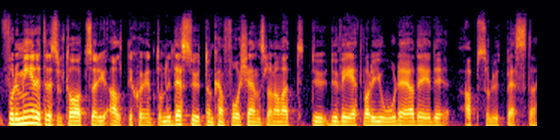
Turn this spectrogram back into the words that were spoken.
får du med ett resultat så är det ju alltid skönt. Om du dessutom kan få känslan av att du, du vet vad du gjorde, ja, det är det absolut bästa.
